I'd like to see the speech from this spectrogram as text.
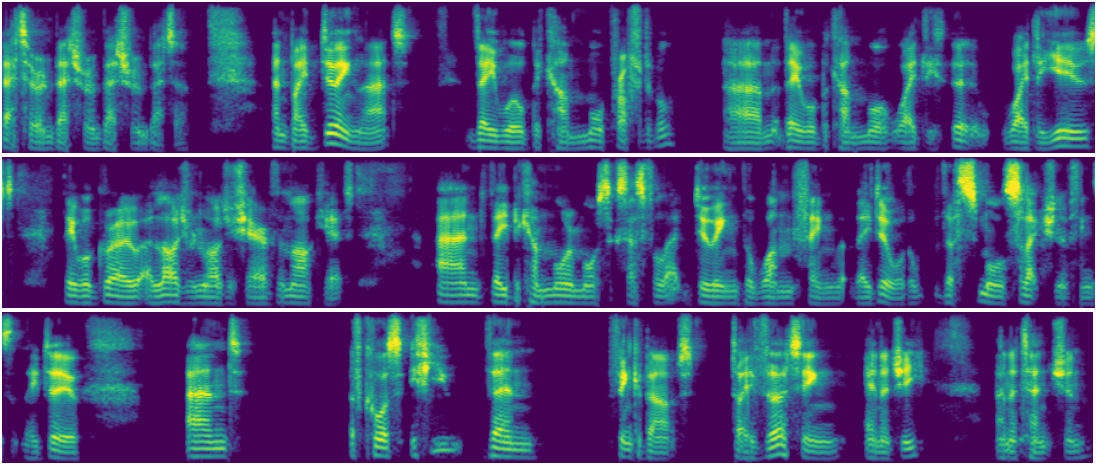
better and better and better and better. And by doing that, they will become more profitable. Um, they will become more widely uh, widely used. They will grow a larger and larger share of the market, and they become more and more successful at doing the one thing that they do, or the, the small selection of things that they do. And of course, if you then think about diverting energy and attention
